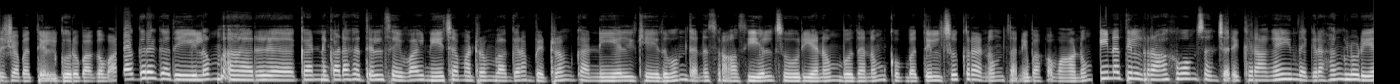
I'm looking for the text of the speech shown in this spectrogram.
ரிஷபத்தில் குரு பகவான். வக்ரகதியிலும் கண் கடகத்தில் செவ்வாய் நீச்சம் மற்றும் வக்ரம் பெற்றும் கன்னியில் கேதுவும் தனுசு ராசியில் சூரியனும் புதனும் கும்பத்தில் சுக்கரனும் சனி பகவானும் மீனத்தில் ராகுவும் சஞ்சரிக்கிறாங்க. இந்த கிரகங்களுடைய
